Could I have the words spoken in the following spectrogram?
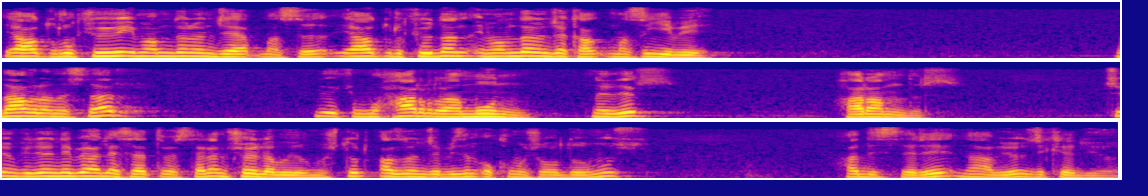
yahut rükûyu imamdan önce yapması yahut rükûdan imamdan önce kalkması gibi davranışlar diyor ki muharramun nedir? Haramdır. Çünkü diyor Nebi Aleyhisselatü Vesselam şöyle buyurmuştur. Az önce bizim okumuş olduğumuz hadisleri ne yapıyor? Zikrediyor.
